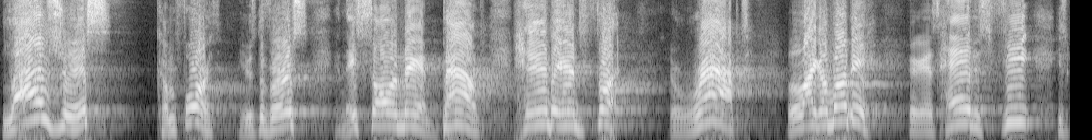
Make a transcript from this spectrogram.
Lazarus, come forth. Here's the verse. And they saw a man bound hand and foot, wrapped like a mummy. His head, his feet, he's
